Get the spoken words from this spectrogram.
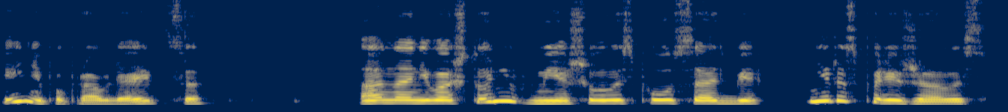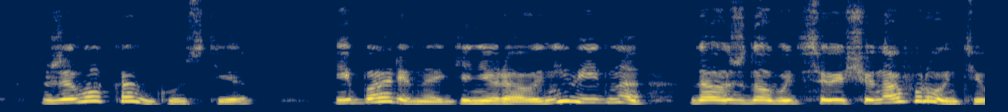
и не поправляется. Она ни во что не вмешивалась по усадьбе, не распоряжалась, жила как гостья. И барина, генерала, не видно, должно быть все еще на фронте,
